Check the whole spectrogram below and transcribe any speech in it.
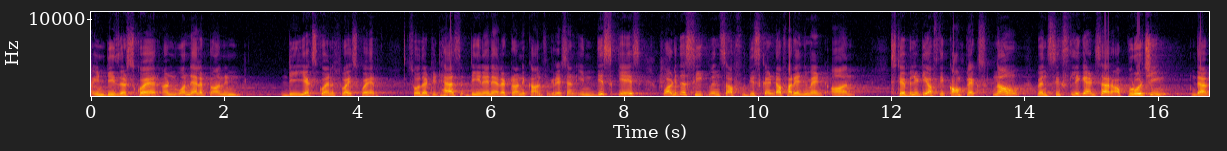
in dz square and 1 electron in dx minus y square so that it has d9 electronic configuration. In this case what is the sequence of this kind of arrangement on stability of the complex. Now when 6 ligands are approaching the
